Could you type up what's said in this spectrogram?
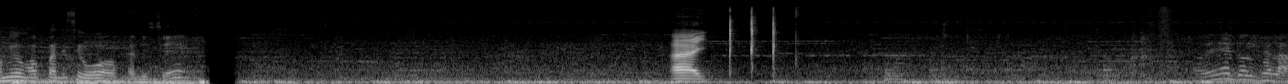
আমিও হফ কা দিছি ও হফ কা দিছে দোল খেলা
